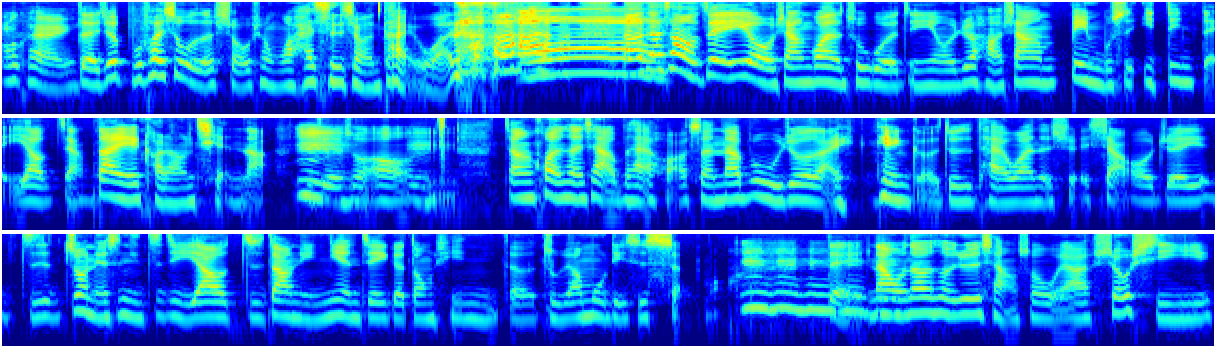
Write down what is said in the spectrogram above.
，OK，对，就不会是我的首选，我还是喜欢台湾。哦，然后加上我自己也有相关的出国的经验，我觉得好像并不是一定得要这样，当然也考量钱啦，就觉得说、哦，嗯这样换算下来不太划算，那不如就来念个就是台湾的学校。我觉得也只重点是你自己要知道你念这个东西，你的主要目的是什么。嗯哼哼对，那我那时候就是想说，我要休息，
